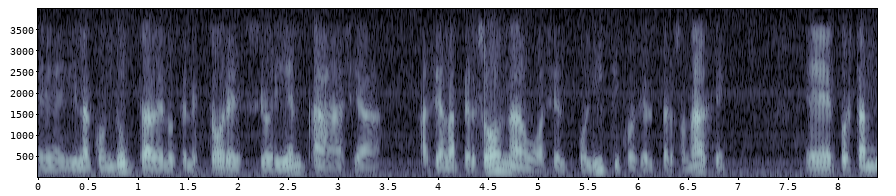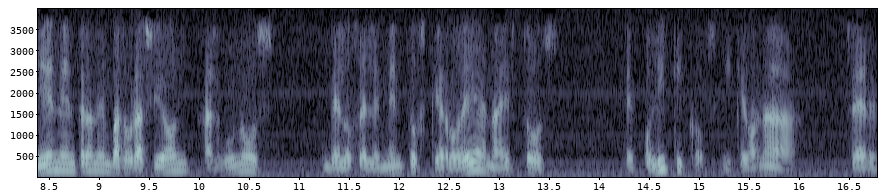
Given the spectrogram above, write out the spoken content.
eh, y la conducta de los electores se orienta hacia, hacia la persona o hacia el político, hacia el personaje, eh, pues también entran en valoración algunos de los elementos que rodean a estos eh, políticos y que van a ser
